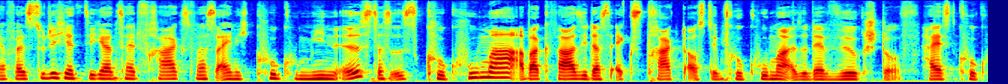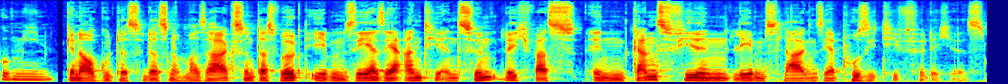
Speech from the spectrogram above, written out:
Ja, falls du dich jetzt die ganze Zeit fragst, was eigentlich Kurkumin ist, das ist Kurkuma, aber quasi das Extrakt aus dem Kurkuma, also der Wirkstoff, heißt Kurkumin. Genau, gut, dass du das nochmal sagst. Und das wirkt eben sehr, sehr antientzündlich, was in ganz vielen Lebenslagen sehr positiv für dich ist.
